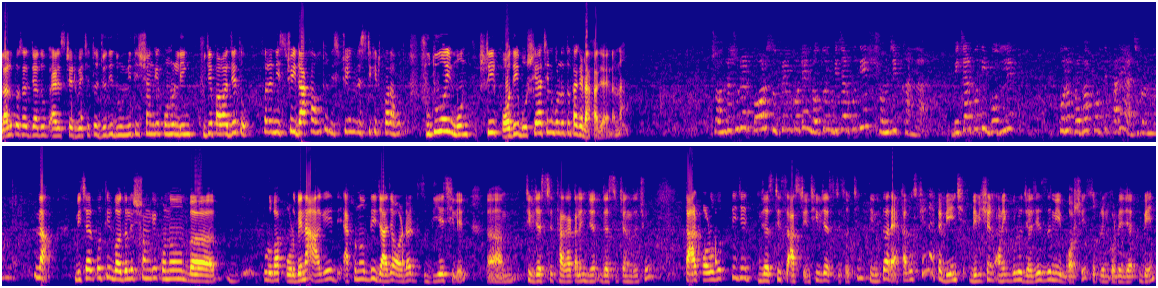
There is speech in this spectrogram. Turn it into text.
লালু প্রসাদ যাদব অ্যারেস্টেড হয়েছে। তো যদি দুর্নীতির সঙ্গে কোনো লিঙ্ক খুঁজে পাওয়া যেত, তাহলে নিশ্চয়ই ডাকা হতো, নিশ্চয়ই ইনভেস্টিগেট করা হতো। শুধু ওই মন্ত্রীর পদে বসে আছেন বলে তো তাকে ডাকা যায় না না? চন্দ্রচূড়ের পর সুপ্রিম কোর্টের নতুন বিচারপতি সঞ্জীব খান্না। বিচারপতি বদলে কোনো প্রভাব পড়তে পারে আজীবন না বিচারপতির বদলের সঙ্গে কোনো প্রভাব পড়বে না। আগে এখন অবধি যা যা অর্ডার দিয়েছিলেন চিফ জাস্টিস থাকাকালীন জাস্টিস চন্দ্রচূড় তার পরবর্তী যে জাস্টিস আসছেন চিফ জাস্টিস হচ্ছেন তিনি তো আর একা বসছেন একটা বেঞ্চ ডিভিশন অনেকগুলো জাজেসদের নিয়ে বসে সুপ্রিম কোর্টের বেঞ্চ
